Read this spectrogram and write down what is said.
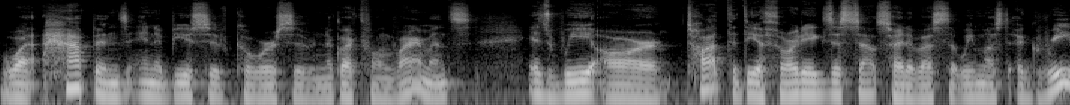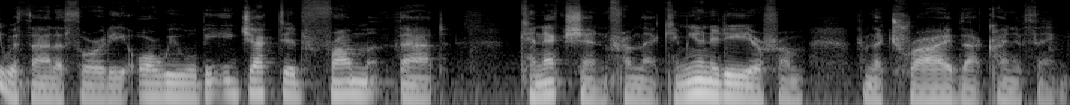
What happens in abusive, coercive, neglectful environments is we are taught that the authority exists outside of us, that we must agree with that authority, or we will be ejected from that connection, from that community, or from, from the tribe, that kind of thing.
